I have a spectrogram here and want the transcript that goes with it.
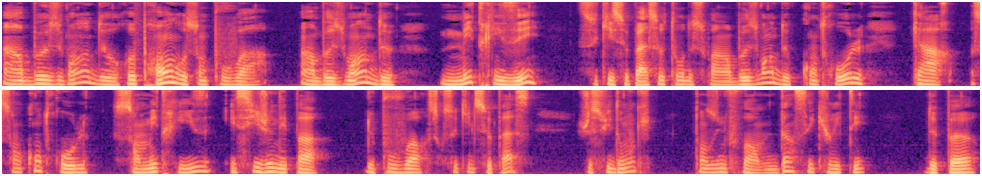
un besoin de reprendre son pouvoir, un besoin de maîtriser ce qui se passe autour de soi, un besoin de contrôle, car sans contrôle, sans maîtrise, et si je n'ai pas de pouvoir sur ce qu'il se passe, je suis donc dans une forme d'insécurité, de peur,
